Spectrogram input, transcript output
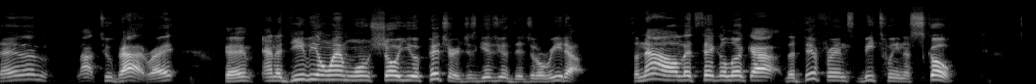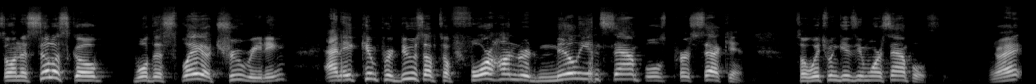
And not too bad, right? Okay. And a DVOM won't show you a picture, it just gives you a digital readout. So now let's take a look at the difference between a scope. So an oscilloscope will display a true reading and it can produce up to 400 million samples per second. So which one gives you more samples? Right?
